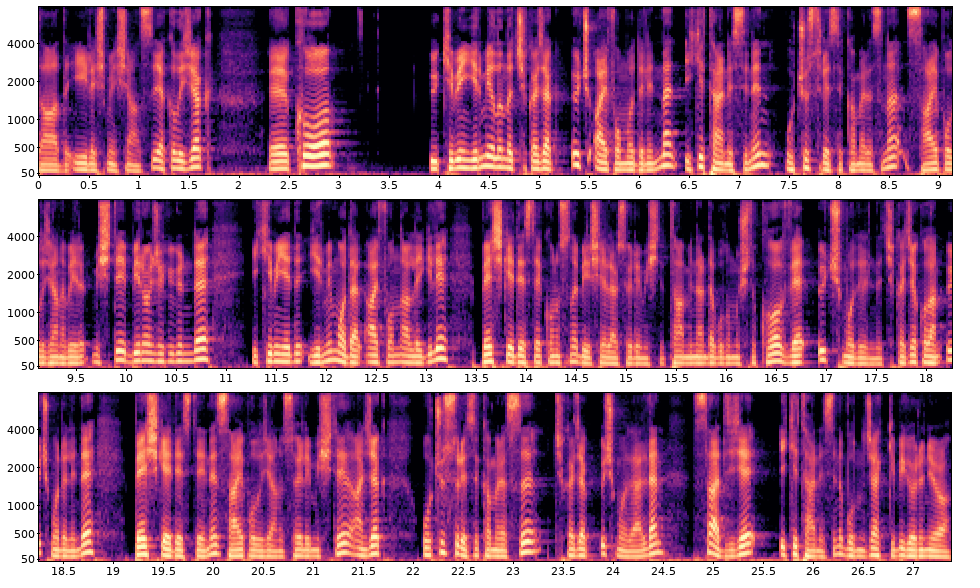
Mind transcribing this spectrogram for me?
daha da iyileşme şansı yakalayacak. E, Kuo 2020 yılında çıkacak 3 iPhone modelinden 2 tanesinin uçuş süresi kamerasına sahip olacağını belirtmişti. Bir önceki günde 2020 model iPhone'larla ilgili 5G destek konusunda bir şeyler söylemişti. Tahminlerde bulunmuştu Kuo ve 3 modelinde çıkacak olan 3 modelinde 5G desteğine sahip olacağını söylemişti. Ancak uçuş süresi kamerası çıkacak 3 modelden sadece 2 tanesini bulunacak gibi görünüyor.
